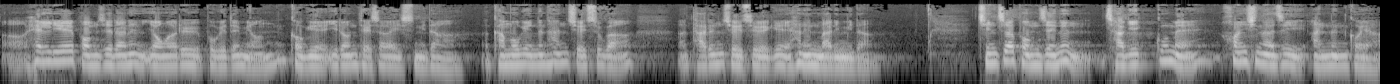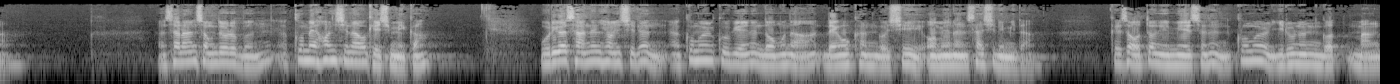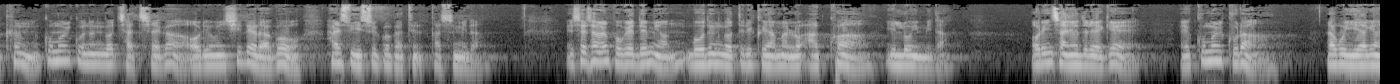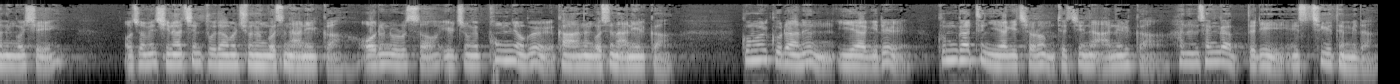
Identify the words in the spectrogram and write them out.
어, 헨리의 범죄라는 영화를 보게 되면 거기에 이런 대사가 있습니다. 감옥에 있는 한 죄수가 다른 죄수에게 하는 말입니다. 진짜 범죄는 자기 꿈에 헌신하지 않는 거야. 사랑하는 성도 여러분, 꿈에 헌신하고 계십니까? 우리가 사는 현실은 꿈을 꾸기에는 너무나 냉혹한 것이 엄연한 사실입니다. 그래서 어떤 의미에서는 꿈을 이루는 것만큼 꿈을 꾸는 것 자체가 어려운 시대라고 할 수 있을 것 같습니다. 세상을 보게 되면 모든 것들이 그야말로 악화 일로입니다. 어린 자녀들에게 꿈을 꾸라 라고 이야기하는 것이 어쩌면 지나친 부담을 주는 것은 아닐까. 어른으로서 일종의 폭력을 가하는 것은 아닐까. 꿈을 꾸라는 이야기를 꿈 같은 이야기처럼 듣지는 않을까 하는 생각들이 스치게 됩니다.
